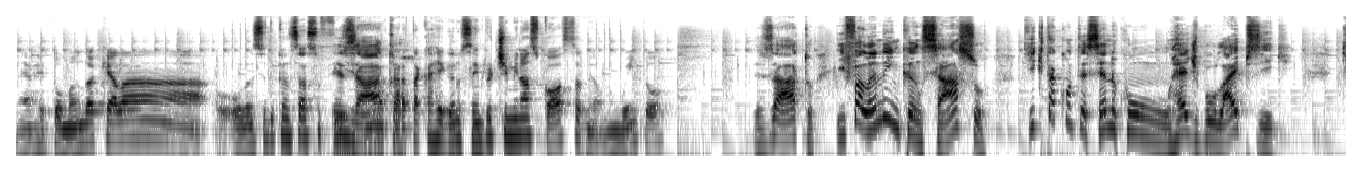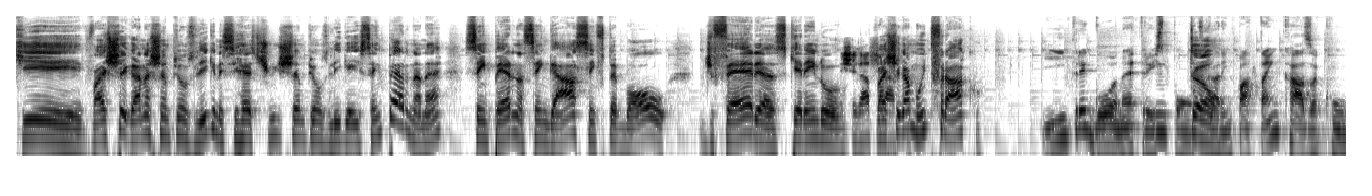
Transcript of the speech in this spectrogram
Né, retomando aquela... O lance do cansaço físico. Exato. Né? O cara tá carregando sempre o time nas costas, meu. Não aguentou. Exato. E falando em cansaço, o que está acontecendo com o Red Bull Leipzig? Que vai chegar na Champions League, nesse restinho de Champions League aí, sem perna, né? Sem perna, sem gás, sem futebol, de férias, querendo. Vai chegar, vai chegar muito fraco. E entregou, né? Três então, pontos, cara. Empatar em casa com,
